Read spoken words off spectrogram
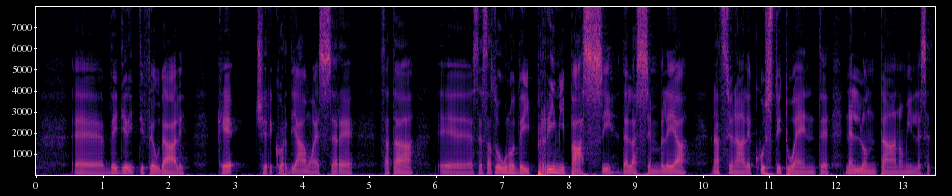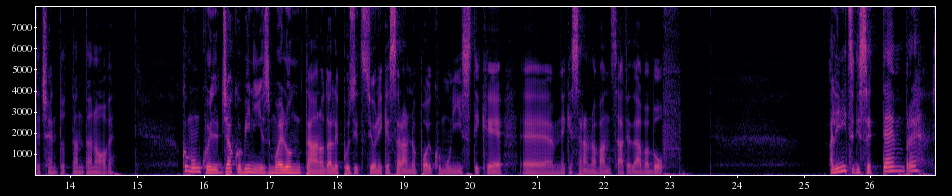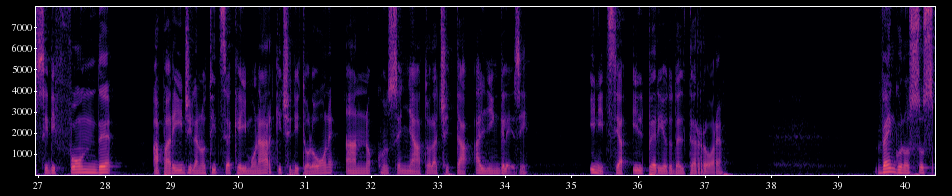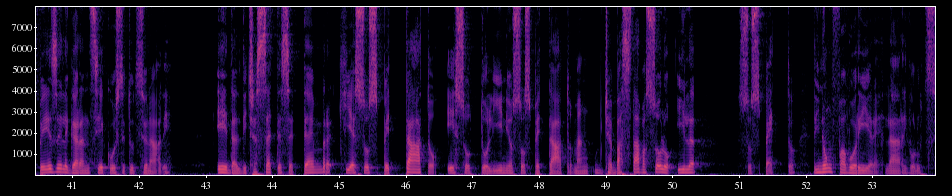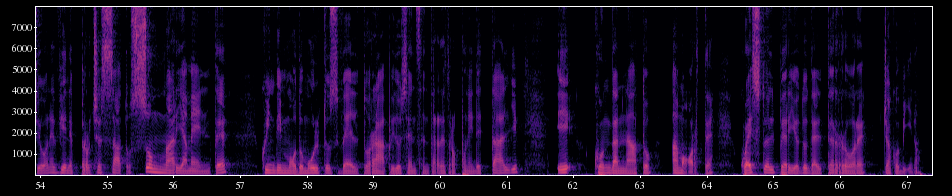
eh, dei diritti feudali, che ci ricordiamo essere, stata, eh, essere stato uno dei primi passi dell'Assemblea nazionale costituente nel lontano 1789. Comunque il giacobinismo è lontano dalle posizioni che saranno poi comunistiche eh, e che saranno avanzate da Babeuf. All'inizio di settembre si diffonde a Parigi la notizia che i monarchici di Tolone hanno consegnato la città agli inglesi. Inizia il periodo del terrore. Vengono sospese le garanzie costituzionali e dal 17 settembre chi è sospettato, e sottolineo sospettato, ma cioè bastava solo il sospetto di non favorire la rivoluzione viene processato sommariamente, quindi in modo molto svelto, rapido, senza entrare troppo nei dettagli, e condannato a morte. Questo è il periodo del terrore giacobino.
